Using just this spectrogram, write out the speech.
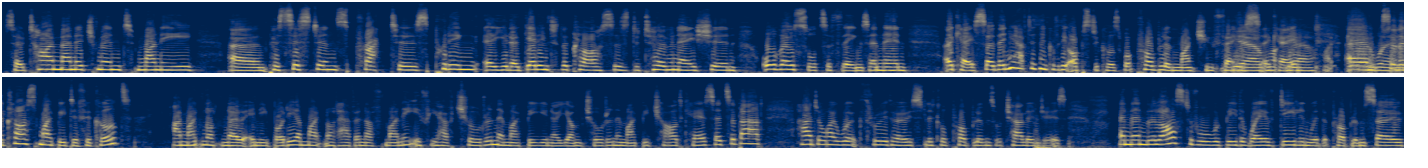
So, time management, money, um, persistence, practice, putting, uh, you know, getting to the classes, determination, all those sorts of things. And then, okay, so then you have to think of the obstacles. What problem might you face? Yeah, okay. yeah, like get in the um, so, the class might be difficult. I might not know anybody. I might not have enough money. If you have children, there might be, you know, young children. There might be childcare. So it's about how do I work through those little problems or challenges. And then the last of all would be the way of dealing with the problem. So,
